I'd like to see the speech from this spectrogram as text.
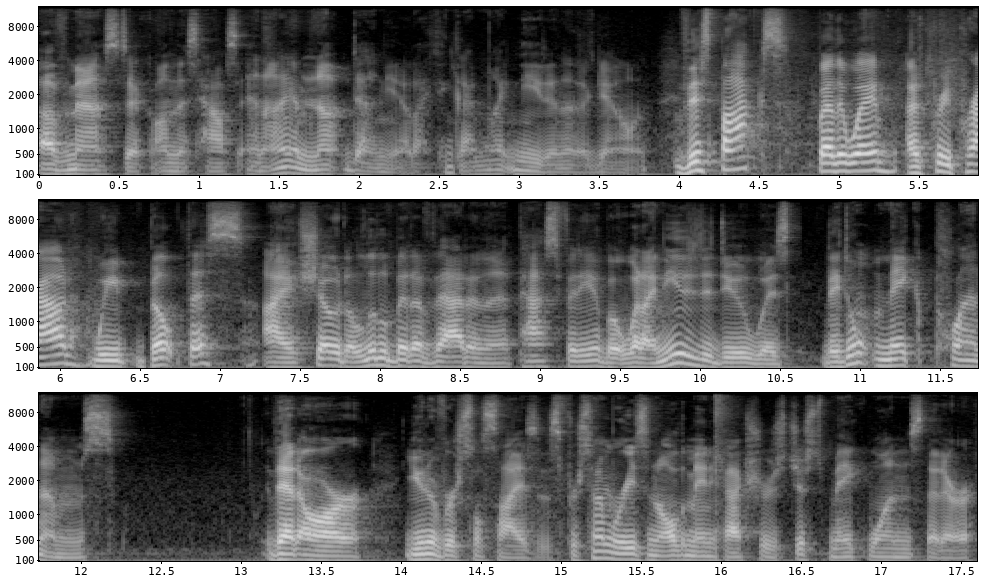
of mastic on this house, and I am not done yet. I think I might need another gallon. This box, by the way, I was pretty proud. We built this. I showed a little bit of that in a past video, but what I needed to do was, they don't make plenums that are universal sizes. For some reason, all the manufacturers just make ones that are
